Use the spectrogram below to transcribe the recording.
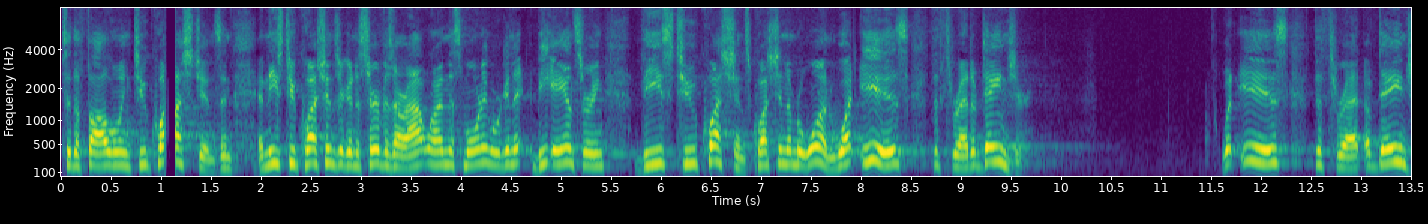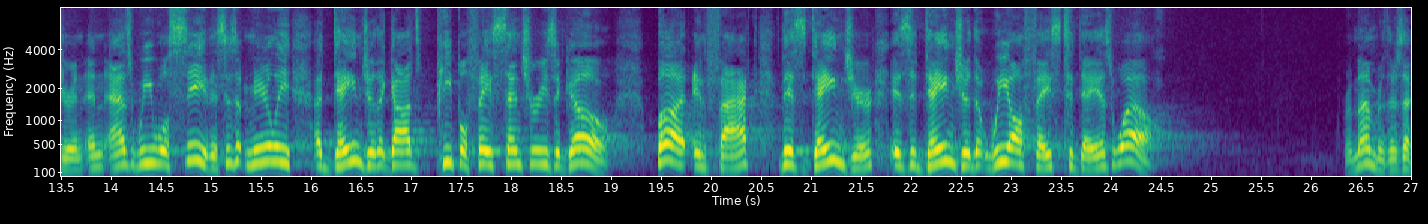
to the following two questions. And, and these two questions are going to serve as our outline this morning. We're going to be answering these two questions. Question number one What is the threat of danger? What is the threat of danger? And, and as we will see, this isn't merely a danger that God's people faced centuries ago, but in fact, this danger is a danger that we all face today as well. Remember, there's a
